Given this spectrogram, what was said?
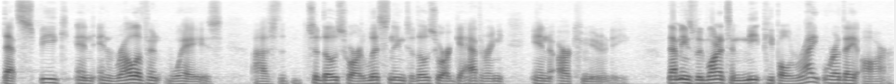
that speak in, in relevant ways uh, to those who are listening, to those who are gathering in our community. That means we want it to meet people right where they are,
